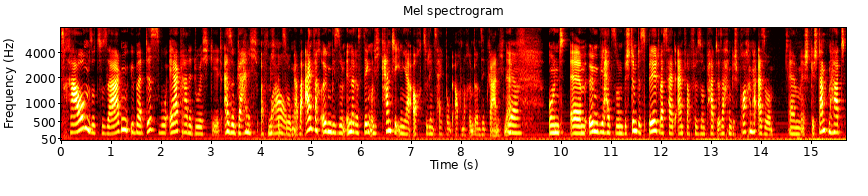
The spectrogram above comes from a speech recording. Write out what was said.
Traum sozusagen über das, wo er gerade durchgeht. Also gar nicht auf mich wow. bezogen, aber einfach irgendwie so ein inneres Ding. Und ich kannte ihn ja auch zu dem Zeitpunkt auch noch im Prinzip gar nicht. Ne? Ja. Und ähm, irgendwie halt so ein bestimmtes Bild, was halt einfach für so ein paar Sachen gesprochen hat, also ähm, gestanden hat.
